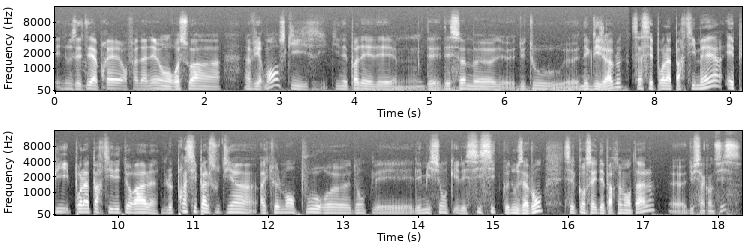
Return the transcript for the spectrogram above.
et nous étaient après, en fin d'année, on reçoit un, virement, ce qui, qui n'est pas des, des, sommes euh, du tout euh, négligeables. Ça, c'est pour la partie mer. Et puis pour la partie littorale, le principal soutien actuellement pour donc les, les missions, les six sites que nous avons, c'est le conseil départemental du 56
